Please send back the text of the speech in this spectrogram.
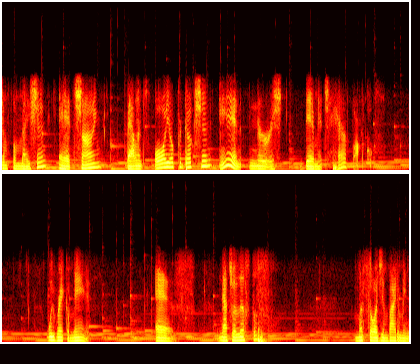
inflammation, add shine, balance oil production, and nourish damaged hair follicles. We recommend as naturalistas massaging vitamin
